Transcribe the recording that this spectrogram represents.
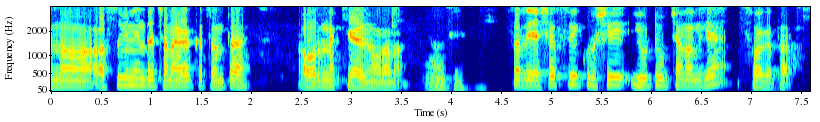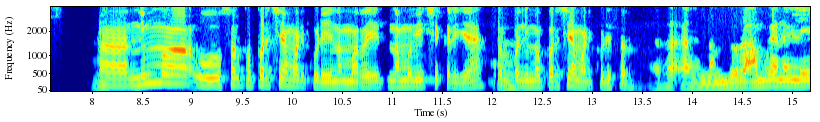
ಏನು ಹಸುವಿನಿಂದ ಚೆನ್ನಾಗಾಗತ್ತಂತ ಅವ್ರನ್ನ ಕೇಳಿ ನೋಡೋಣ. ಸರ್ ಯಶಸ್ವಿ ಕೃಷಿ ಯೂಟ್ಯೂಬ್ ಚಾನಲ್ಗೆ ಸ್ವಾಗತ. ಆ, ನಿಮ್ಮ ಉ- ಸ್ವಲ್ಪ ಪರಿಚಯ ಮಾಡಿಕೊಡಿ ನಮ್ಮ ರೈ ನಮ್ಮ ವೀಕ್ಷಕರಿಗೆ. ಸ್ವಲ್ಪ ನಿಮ್ಮ ಪರಿಚಯ ಮಾಡಿಕೊಡಿ ಸರ್. ನಮ್ದು ರಾಮಗನಹಳ್ಳಿ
